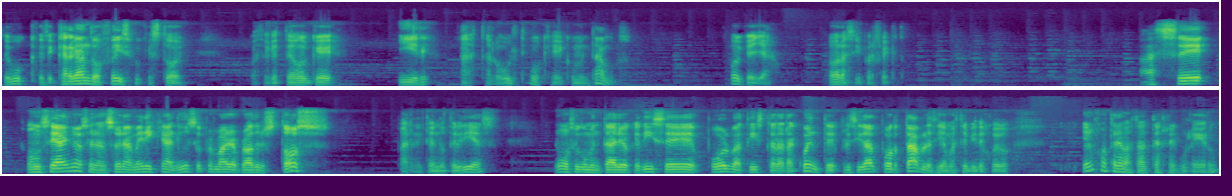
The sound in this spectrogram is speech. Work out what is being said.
Estoy cargando Facebook, estoy. Así que tengo que ir hasta lo último que comentamos. Ok, ya. Ahora sí, perfecto. Hace 11 años se lanzó en América New Super Mario Bros. 2 para Nintendo 3DS. Tenemos un comentario que dice Paul Batista Laracuente, Felicidad Portable se llama este videojuego. Yo lo encontré bastante regulero,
